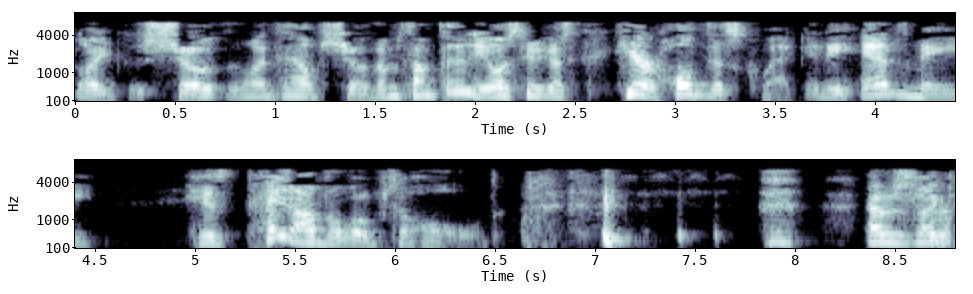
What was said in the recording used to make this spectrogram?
like, show, went to help show them something. He also goes, here, hold this quick. And he hands me his pay envelope to hold. I was like,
